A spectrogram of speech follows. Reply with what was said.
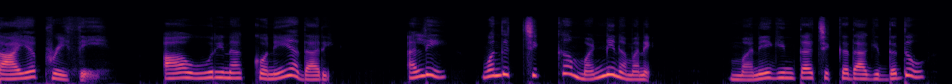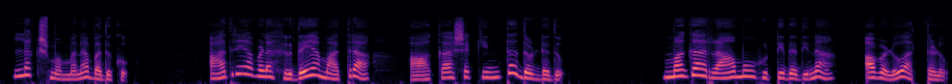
ತಾಯ ಪ್ರೀತಿ. ಆ ಊರಿನ ಕೊನೆಯ ದಾರಿ. ಅಲ್ಲಿ ಒಂದು ಚಿಕ್ಕ ಮಣ್ಣಿನ ಮನೆ. ಮನೆಗಿಂತ ಚಿಕ್ಕದಾಗಿದ್ದದ್ದು ಲಕ್ಷ್ಮಮ್ಮನ ಬದುಕು. ಆದ್ರೆ ಅವಳ ಹೃದಯ ಮಾತ್ರ ಆಕಾಶಕ್ಕಿಂತ ದೊಡ್ಡದು. ಮಗ ರಾಮು ಹುಟ್ಟಿದ ದಿನ ಅವಳು ಅತ್ತಳು.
